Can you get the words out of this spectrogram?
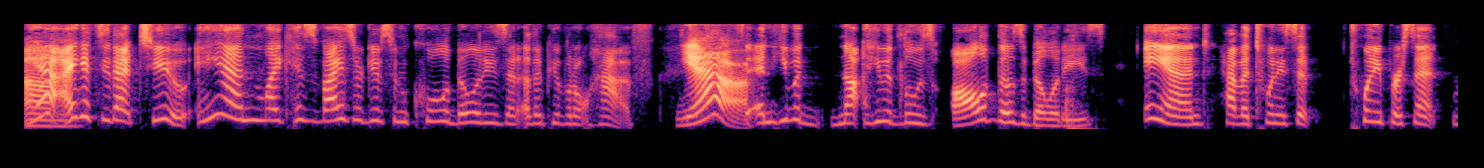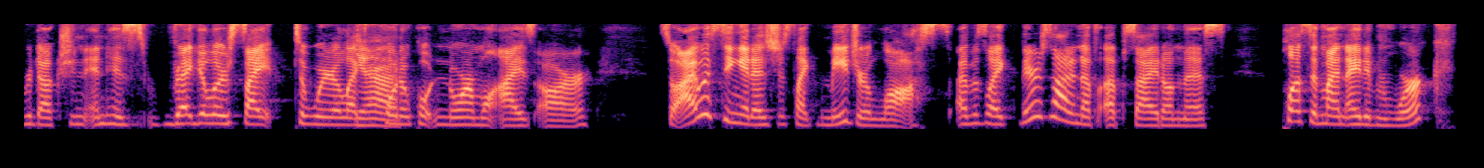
Um, yeah, I um, could see that too. And like his visor gives him cool abilities that other people don't have. Yeah. So, and he would not, he would lose all of those abilities and have a 20, 20% reduction in his regular sight to where like yeah. quote unquote normal eyes are. So I was seeing it as just like major loss. I was like, there's not enough upside on this. Plus, it might not even work.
